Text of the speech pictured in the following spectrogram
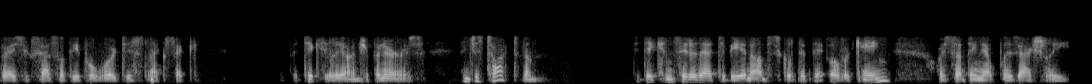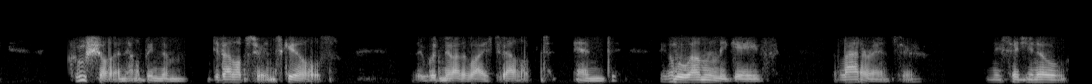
very successful people were dyslexic, particularly entrepreneurs, and just talked to them. Did they consider that to be an obstacle that they overcame or something that was actually crucial in helping them develop certain skills they wouldn't have otherwise developed. And they overwhelmingly gave the latter answer. And they said, you know,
